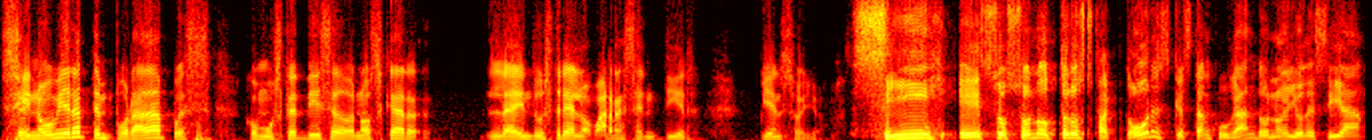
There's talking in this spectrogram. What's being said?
Si no hubiera temporada, pues como usted dice, don Oscar, la industria lo va a resentir, pienso yo. Sí, esos son otros factores que están jugando, ¿no? Yo decía,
